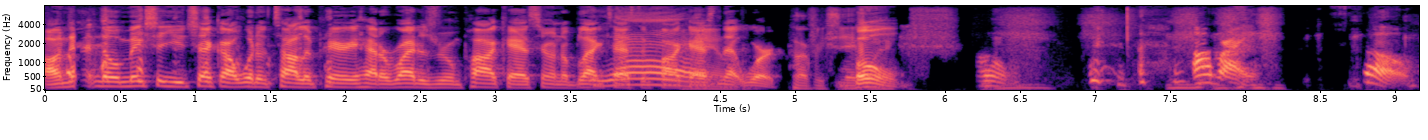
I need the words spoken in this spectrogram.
On that note, make sure you check out What If Tyler Perry Had a Writer's Room podcast here on the Blacktastic Podcast Yeah. Damn. Network. Perfect segue. Boom. Boom. All right. So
